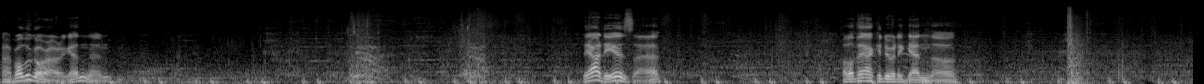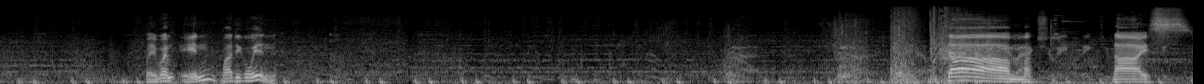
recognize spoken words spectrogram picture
I'll probably go around again then. The idea is there. I don't think I can do it again though. Wait, he went in? Why'd he go in? Damn! Nice.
